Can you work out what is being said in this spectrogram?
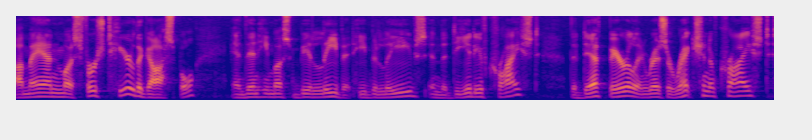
A man must first hear the gospel and then he must believe it. He believes in the deity of Christ, the death, burial, and resurrection of Christ,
